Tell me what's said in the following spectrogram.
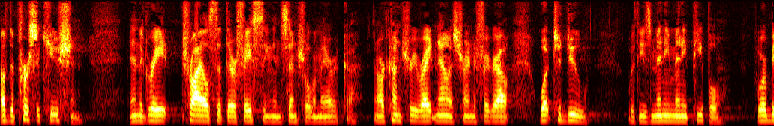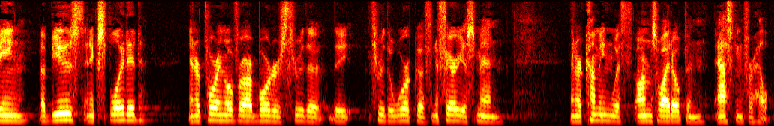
of the persecution and the great trials that they're facing in Central America. And our country right now is trying to figure out what to do with these many, many people who are being abused and exploited and are pouring over our borders through the, the, through the work of nefarious men and are coming with arms wide open asking for help.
